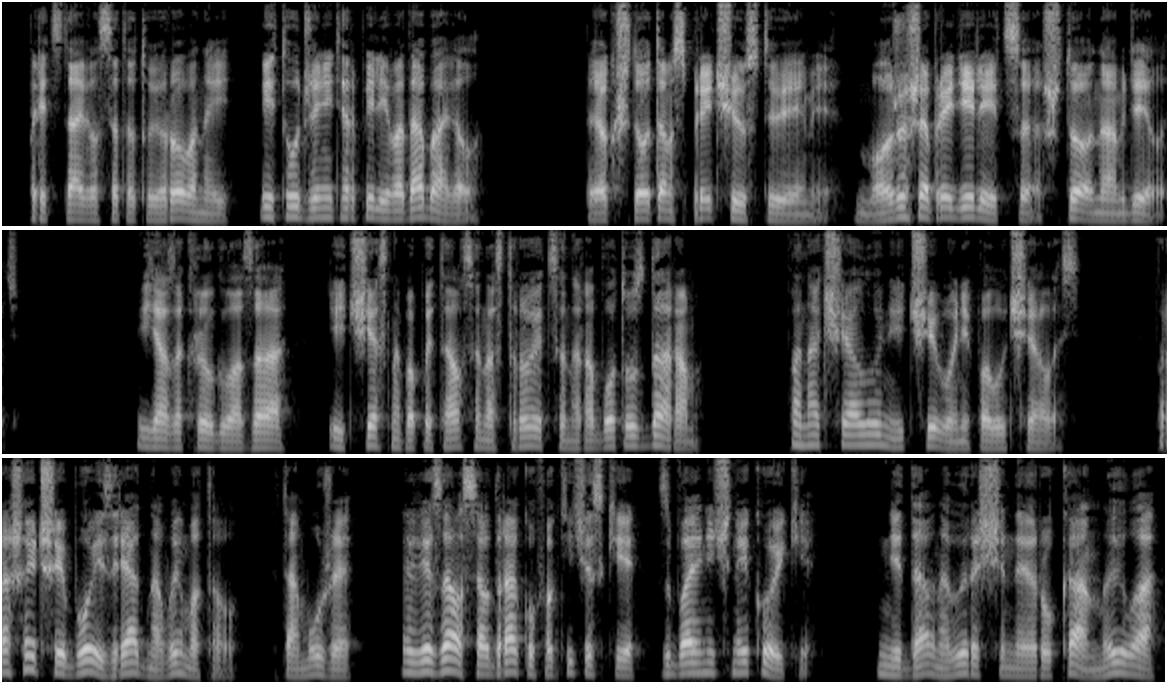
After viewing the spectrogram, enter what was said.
– представился татуированный и тут же нетерпеливо добавил. «Так что там с предчувствиями? Можешь определиться, что нам делать?» Я закрыл глаза и честно попытался настроиться на работу с даром. Поначалу ничего не получалось. Прошедший бой изрядно вымотал, к тому же ввязался в драку фактически с больничной койки. Недавно выращенная рука ныла,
